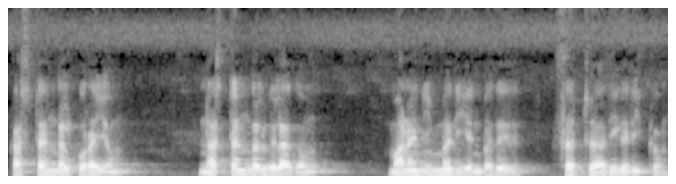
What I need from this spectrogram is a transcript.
கஷ்டங்கள் குறையும் நஷ்டங்கள் விலகும் மன நிம்மதி என்பது சற்று அதிகரிக்கும்.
